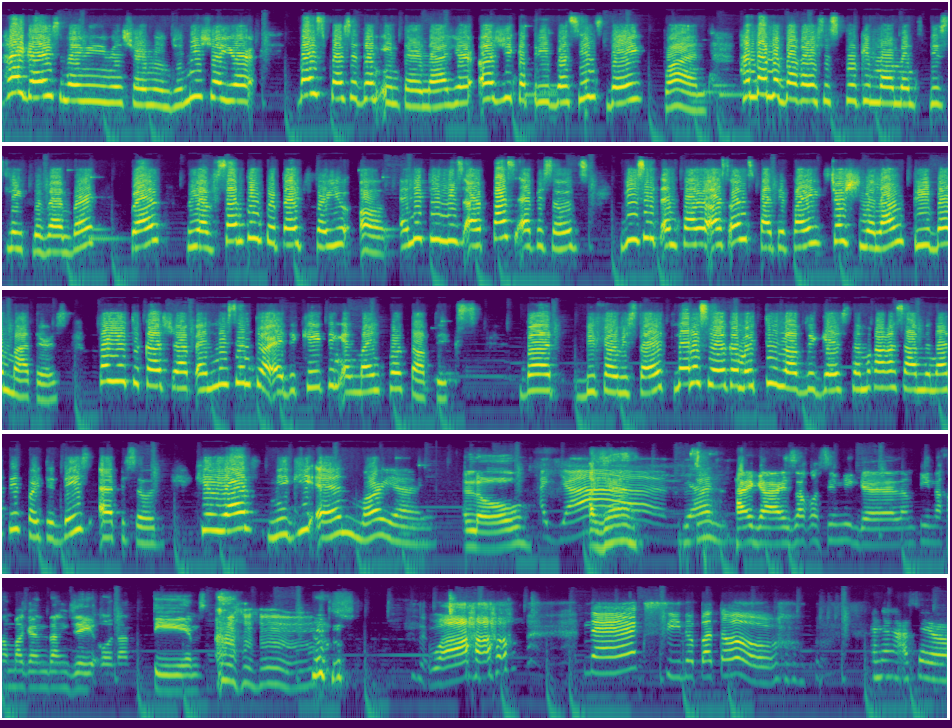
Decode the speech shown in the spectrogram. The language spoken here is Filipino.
Hi guys, my name is Charmaine Janisha, your Vice President Internal, your OG Katriba since day 1. Handa na ba kayo sa spooky moments this late November? Well, we have something prepared for you all. And if you miss our past episodes, visit and follow us on Spotify. Search nyo lang Tribo Matters for you to catch up and listen to our educating and mindful topics. But before we start, let us welcome our two lovely guests na makakasama natin for today's episode. Here we have Miggy and Marian. Hello. Ayan! Ayan. Yan. Hi guys, ako si Miguel, ang pinakamagandang JO ng Teams. Wow! Next, sino pa to? 안녕하세요.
